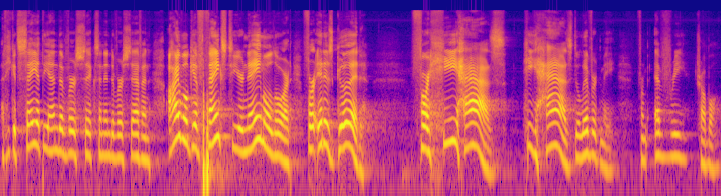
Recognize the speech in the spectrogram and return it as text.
that he could say at the end of verse 6 and into verse 7 I will give thanks to your name, O Lord, for it is good for he has, he has delivered me from every trouble.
